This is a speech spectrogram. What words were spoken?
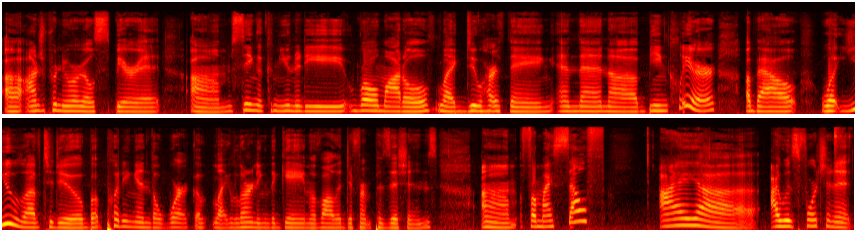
uh, entrepreneurial spirit, um, seeing a community role model like do her thing, and then uh, being clear about what you love to do, but putting in the work of like learning the game of all the different positions. Um, for myself, I uh, I was fortunate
